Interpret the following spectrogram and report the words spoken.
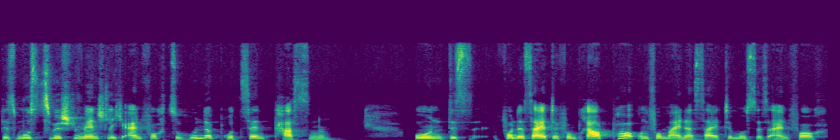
das muss zwischenmenschlich einfach zu 100 Prozent passen. Und das von der Seite vom Brautpaar und von meiner Seite muss es einfach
